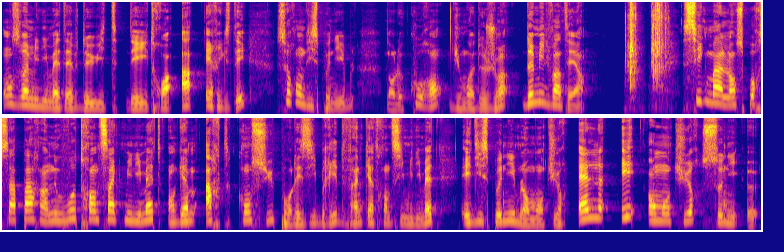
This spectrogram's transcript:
11-20 mm f2.8 DI3A RXD seront disponibles dans le courant du mois de juin 2021. Sigma lance pour sa part un nouveau 35 mm en gamme Art conçu pour les hybrides 24-36 mm et disponible en monture L et en monture Sony E.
